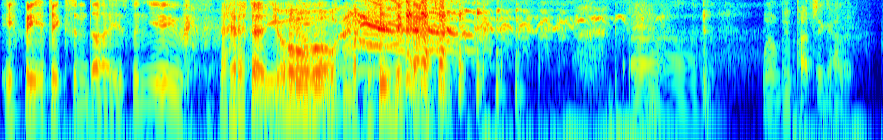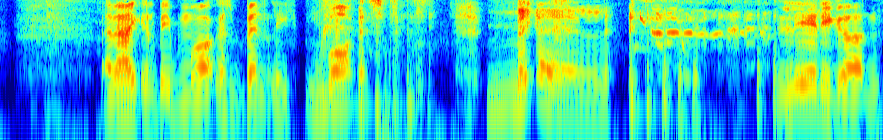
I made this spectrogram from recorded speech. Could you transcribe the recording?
if Peter Dixon dies, then you have to be Yo. his accountant. Uh, Will be Patrick Allen. and I can be Marcus Bentley. Marcus Finley. Michael. Lady Garden.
